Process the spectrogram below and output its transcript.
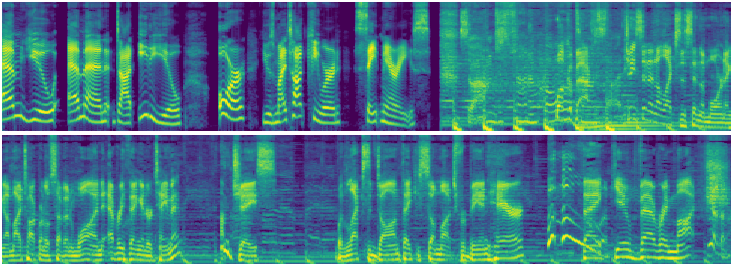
smumn.edu or use my talk keyword, St. Mary's. Welcome back. Jason and Alexis in the morning on My Talk 1071, Everything Entertainment. I'm Jace with Lex and Dawn. Thank you so much for being here. Thank you very much. You're the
